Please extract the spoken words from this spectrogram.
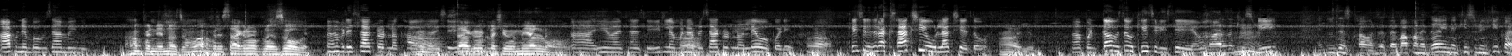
આપને બહુ જામે નહીં. આપણને ન જમો આપણે શાક રોટલો જોવે આપણે શાક રોટલો ખાવાનો હોય છે. શાક રોટલા સિવાય મેળ નો હા એ વાત સાચી. એટલે મને આપણે શાક રોટલો લેવો પડે. હા. ખીચડી જરાક સાક્ષી એવું લાગશે તો. હા હા પણ કવ સૌ ખીચડી છે એમ. મારે તો ખીચડી દૂધ જ ખાવા છે. તારા બાપાને દહીં ને ખીચડી ટીકા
